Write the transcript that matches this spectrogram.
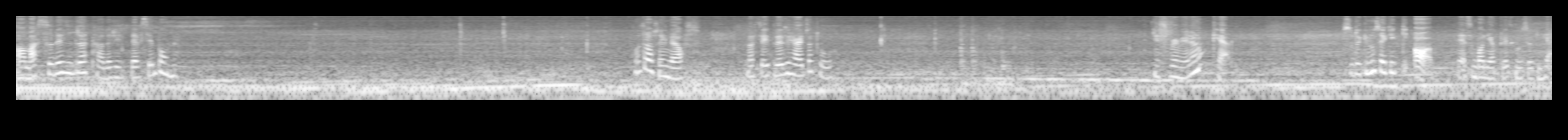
ó, maçã desidratada, gente. Deve ser bom, né? Vou sem graça. Gastei 13 reais à toa. Esse vermelho eu não quero. Isso daqui não sei o que que... Ó, tem essa bolinha preta que não sei o que é.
